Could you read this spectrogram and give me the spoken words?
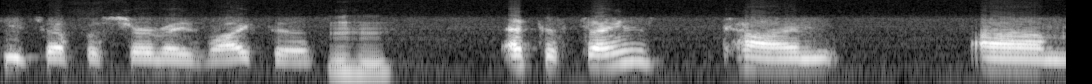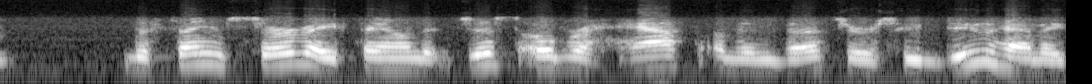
keeps up with surveys like this. Mm-hmm. At the same time, um, the same survey found that just over half of investors who do have a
